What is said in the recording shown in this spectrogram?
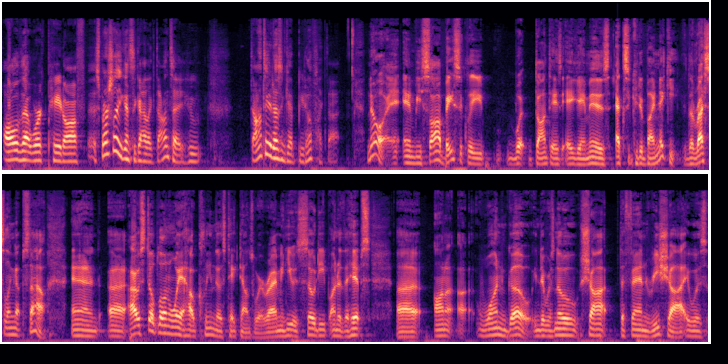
all of that work paid off, especially against a guy like Dante, who Dante doesn't get beat up like that. No, and we saw basically what Dante's A game is executed by Nicky, the wrestling up style. And uh, I was still blown away at how clean those takedowns were, right? I mean, he was so deep under the hips uh, on a, uh, one go. And there was no shot, defend, reshot. It was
